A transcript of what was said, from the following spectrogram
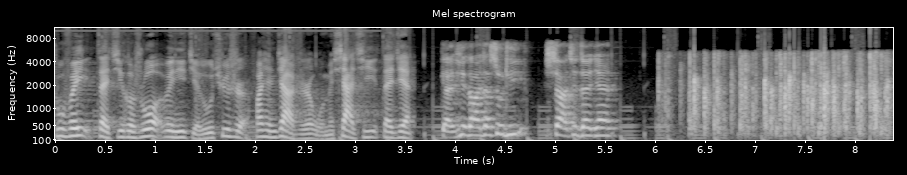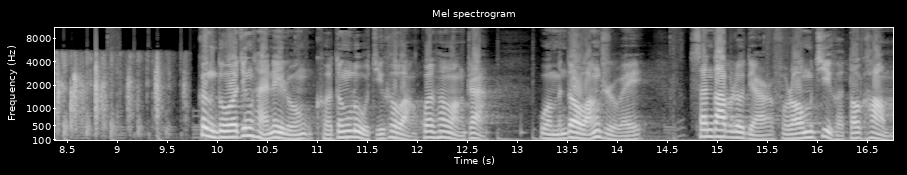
朱飞在极客说为你解读趋势，发现价值。我们下期再见。感谢大家收听，下期再见。更多精彩内容可登录极客网官方网站，我们的网址为三 w 点 fromgeek.com。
